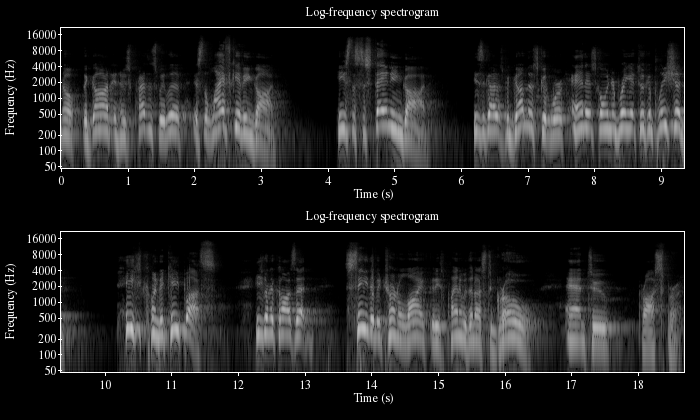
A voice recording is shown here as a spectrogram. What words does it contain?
No, the God in whose presence we live is the life giving God. He's the sustaining God. He's the God who's begun this good work and is going to bring it to completion. He's going to keep us. He's going to cause that seed of eternal life that He's planted within us to grow and to prosper.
